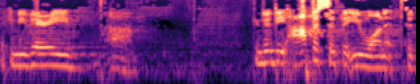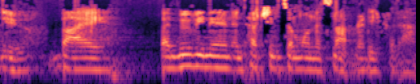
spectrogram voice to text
It can be very um, can do the opposite that you want it to do by, by moving in and touching someone that's not ready for that.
